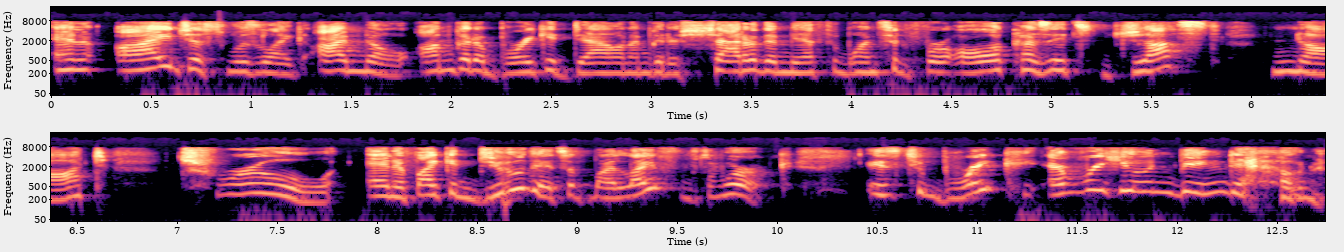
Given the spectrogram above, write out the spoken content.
And I just was like, I'm no, I'm going to break it down. I'm going to shatter the myth once and for all because it's just not true. And if I can do this, if my life's work is to break every human being down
